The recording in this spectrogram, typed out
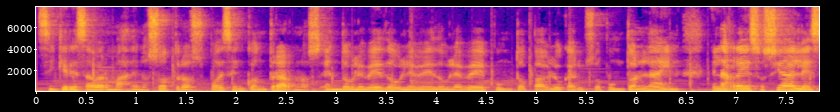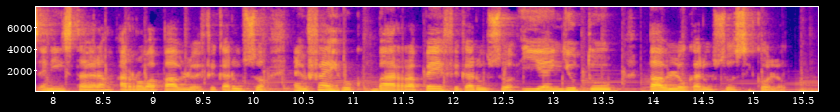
Si quieres saber más de nosotros, puedes encontrarnos en www.pablocaruso.online, en las redes sociales, en Instagram, arroba Pablo F. Caruso, en Facebook, barra PF Caruso y en YouTube, Pablo Caruso Psicólogo.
